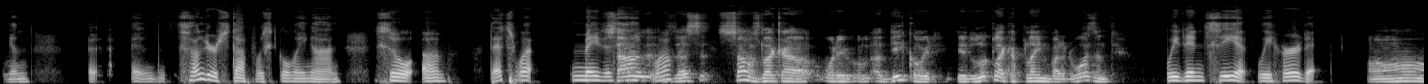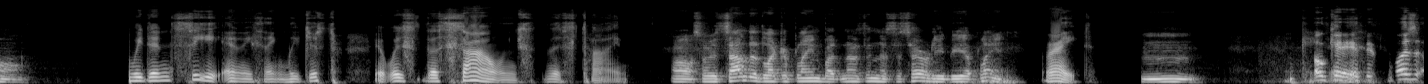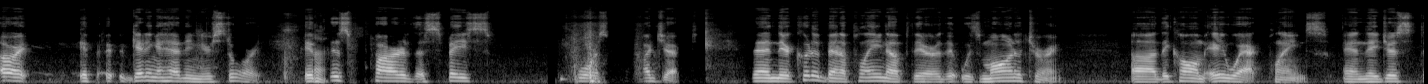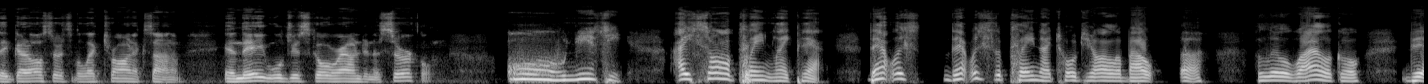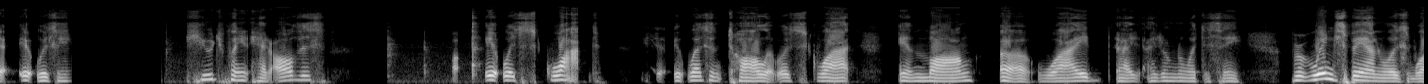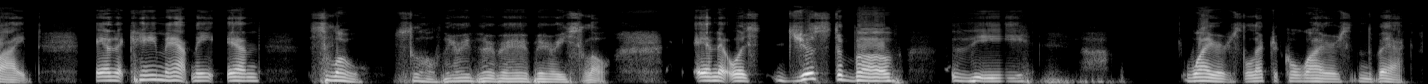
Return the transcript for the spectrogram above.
and uh, and thunder stuff was going on. So um that's what made us Sound, think, well that's, sounds like a what do you call a decoy. It looked like a plane, but it wasn't. we didn't see it we heard it Oh, we didn't see anything we just it was the sounds this time oh, so it sounded like a plane, but nothing necessarily be a plane. right Mm. okay Okay, if it was all right, if, if getting ahead in your story, if Huh. this part of the space force project, then there could have been a plane up there that was monitoring. Uh, they call them AWAC planes, and they just they've got all sorts of electronics on them, and they will just go around in a circle. Oh, Nancy, I saw a plane like that. That was that was the plane I told you all about uh, a little while ago. That it was a huge plane. It had all this. uh, It was squat. It- wasn't tall. It was squat and long, uh, wide. I I don't know what to say. But wingspan was wide, and it came at me and slow, slow, very, very, very, very slow and it was just above the wires, electrical wires in the back.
